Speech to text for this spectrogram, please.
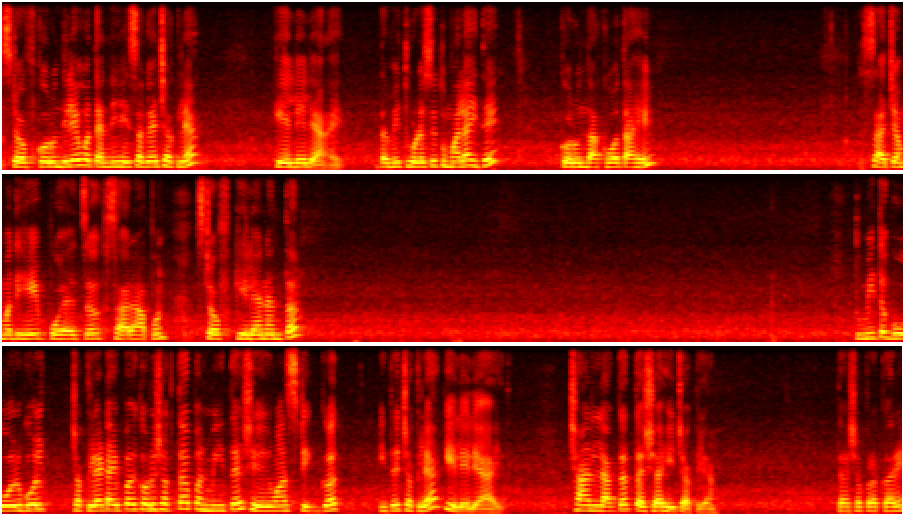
स्टफ करून दिले व त्यांनी हे सगळ्या चकल्या केलेल्या आहेत. तर मी थोडेसे तुम्हाला इथे करून दाखवत आहे. साच्यामध्ये हे पोह्याचं सारं आपण स्टफ केल्यानंतर तुम्ही इथं गोल गोल चकल्या टाईप करू शकता पण मी इथे शेजवान स्टिकगत इथे चकल्या केलेल्या आहेत. छान लागतात तशाही चकल्या. तर अशा प्रकारे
